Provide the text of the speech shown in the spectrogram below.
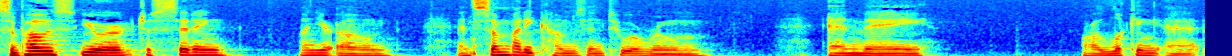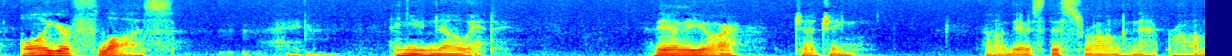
Suppose you're just sitting on your own and somebody comes into a room and they are looking at all your flaws right? and you know it. There they are judging. Oh, there's this wrong and that wrong.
